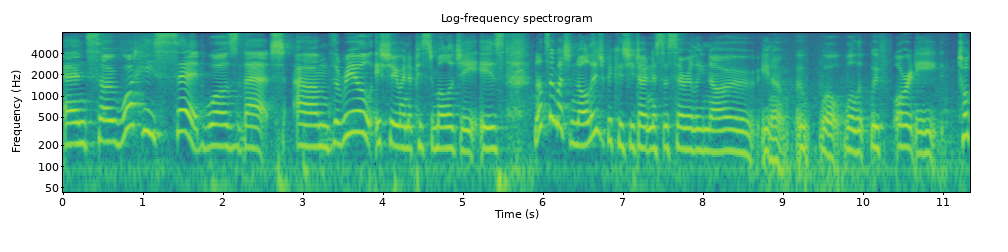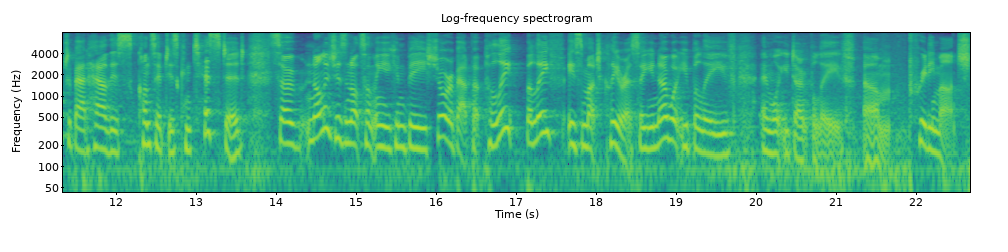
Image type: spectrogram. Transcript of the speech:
And so what he said was that um, the real issue in epistemology is not so much knowledge because you don't necessarily know, you know, well, well, we've already talked about how this concept is contested. So knowledge is not something you can be sure about, but belief, belief is much clearer. So you know what you believe and what you don't believe. Um, pretty much.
